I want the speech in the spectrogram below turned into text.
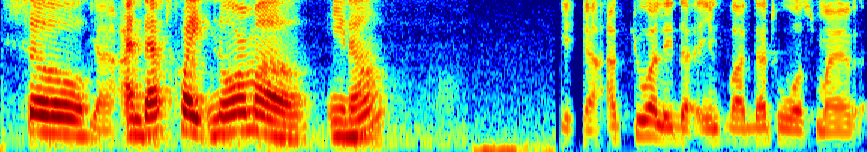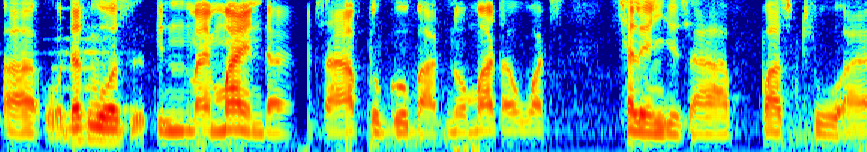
So yeah. and that's quite normal, you know. Yeah, actually, the, in fact, that was my uh, that was in my mind that I have to go back, no matter what challenges I have passed through. I,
